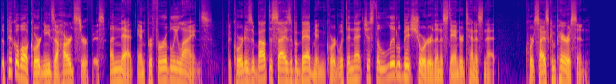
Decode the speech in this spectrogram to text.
The pickleball court needs a hard surface, a net, and preferably lines. The court is about the size of a badminton court with a net just a little bit shorter than a standard tennis net. Court size comparison.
